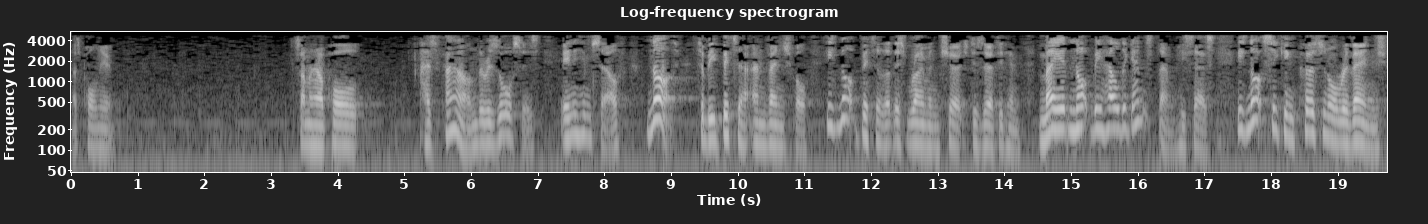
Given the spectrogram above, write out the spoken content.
as Paul knew. Somehow Paul has found the resources in himself not to be bitter and vengeful. He's not bitter that this Roman church deserted him. May it not be held against them, he says. He's not seeking personal revenge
